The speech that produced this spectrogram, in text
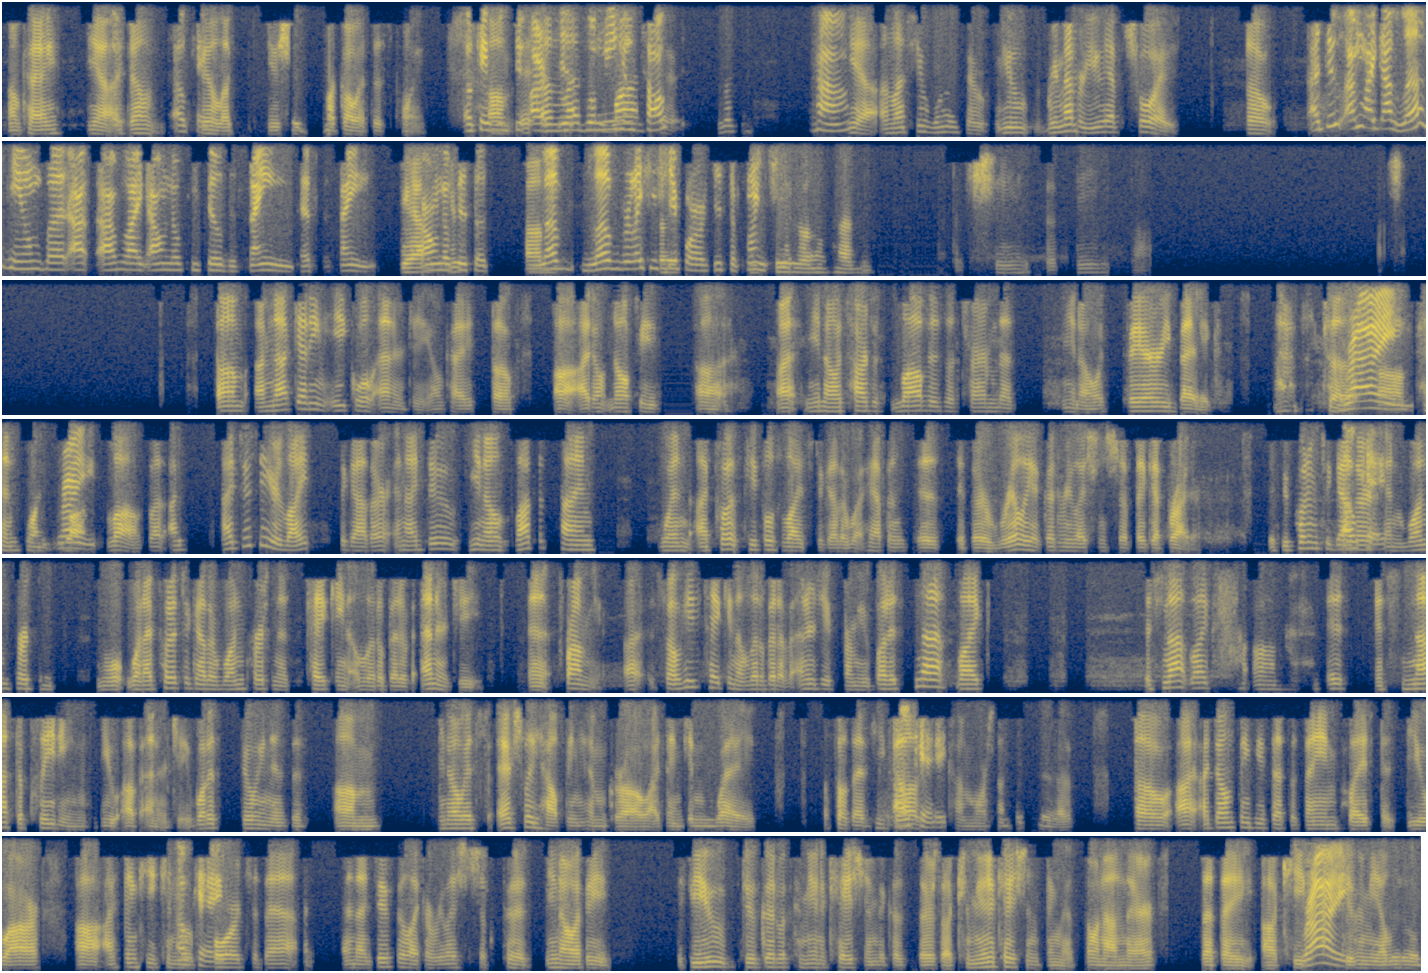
Okay? Yeah, I don't Okay. feel like you should let go at this point. Okay. um, will, do, are, unless is, will you me and him want talk? to. Huh? Yeah, unless you want to. You remember you have choice. So I do. I'm like I love him, but I I'm like I don't know if he feels the same. That's the same. yeah, I don't know you, if it's a um, love love relationship or just a friendship. feel have the she the the um I'm not getting equal energy, okay? So uh I don't know if he uh I you know, it's hard to love is a term that you know, it's very vague to Right. um, pinpoint Right. love. But I I do see your lights together and I do you know, lots of times when I put people's lights together, what happens is if they're really a good relationship, they get brighter. If you put them together Okay. and one person, when I put it together, one person is taking a little bit of energy uh, from you. Uh, so he's taking a little bit of energy from you, but it's not like it's not like uh, it it's not depleting you of energy. What it's doing is it's um you know it's actually helping him grow. I think in ways so that he does Okay. become more sensitive. So I, I don't think he's at the same place that you are. Uh, I think he can move Okay. forward to that. and I do feel like a relationship could, you know, if he, if you do good with communication, because there's a communication thing that's going on there that they uh, keep right. giving me a little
